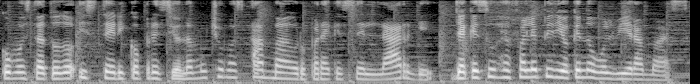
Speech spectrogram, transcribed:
como está todo histérico, presiona mucho más a Mauro para que se largue, ya que su jefa le pidió que no volviera más.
